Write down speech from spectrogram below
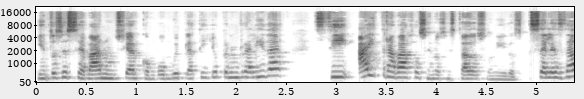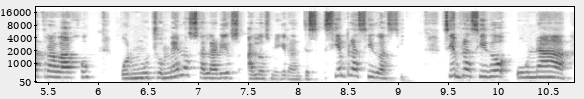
y entonces se va a anunciar con bombo y platillo, pero en realidad, si hay trabajos en los Estados Unidos, se les da trabajo por mucho menos salarios a los migrantes. Siempre ha sido así, siempre ha sido una,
